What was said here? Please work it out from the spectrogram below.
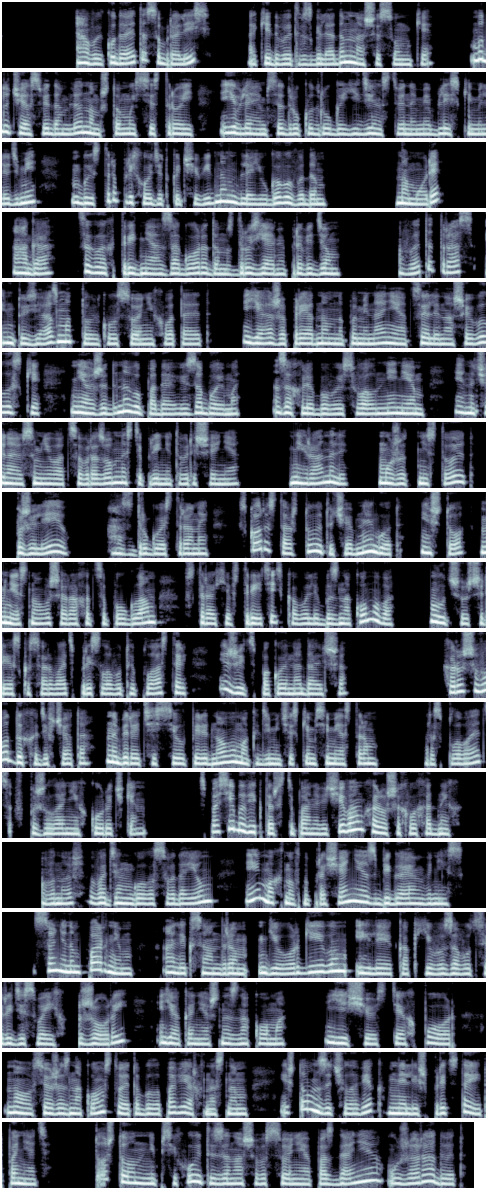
«А вы куда это собрались?» — окидывает взглядом наши сумки. Будучи осведомленным, что мы с сестрой являемся друг у друга единственными близкими людьми, быстро приходит к очевидным для юга выводам. На море? Ага, целых три дня за городом с друзьями проведем. В этот раз энтузиазма только у Сони хватает. Я же при одном напоминании о цели нашей вылазки неожиданно выпадаю из обоймы, захлебываюсь волнением и начинаю сомневаться в разумности принятого решения. Не рано ли? Может, не стоит? Пожалею? А с другой стороны, скоро стартует учебный год. И что, мне снова шарахаться по углам в страхе встретить кого-либо знакомого? Лучше уж резко сорвать пресловутый пластырь и жить спокойно дальше. Хорошего отдыха, девчата. Набирайтесь сил перед новым академическим семестром. Расплывается в пожеланиях Курочкин. Спасибо, Виктор Степанович, и вам хороших выходных. Вновь в один голос выдаем и, махнув на прощание, сбегаем вниз. Сониным парнем, Александром Георгиевым, или, как его зовут среди своих, Жорой, я, конечно, знакома. Еще с тех пор. Но все же знакомство это было поверхностным, и что он за человек, мне лишь предстоит понять. То, что он не психует из-за нашего с Соней опоздания, уже радует.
